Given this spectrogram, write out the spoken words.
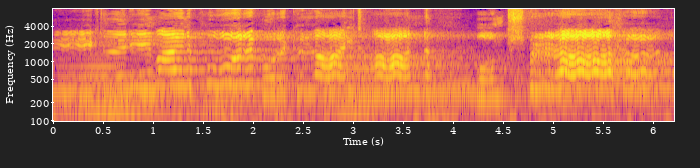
legten ihm ein Purpurkleid an und sprachen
